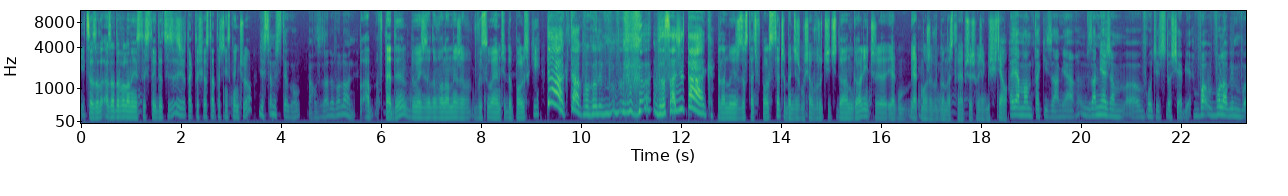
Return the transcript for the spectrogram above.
I co, zado- a zadowolony jesteś z tej decyzji, że tak to się ostatecznie skończyło? Jestem z tego bardzo zadowolony. A wtedy byłeś zadowolony, że wysyłają cię do Polski? Tak, tak, w ogóle. W, zasadzie tak. Planujesz zostać w Polsce, czy będziesz musiał wrócić do Angolii, czy jak, jak może wyglądać twoja przyszłość, jakbyś chciał? A Ja mam taki zamiar. Zamierzam e, wrócić do siebie. Wo- Wolałbym w, e,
